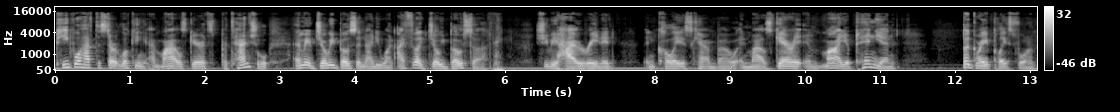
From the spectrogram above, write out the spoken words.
people have to start looking at Myles Garrett's potential. And then we have Joey Bosa, 91. I feel like Joey Bosa should be higher rated than Calais Campbell and Myles Garrett, in my opinion. But great place for him.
